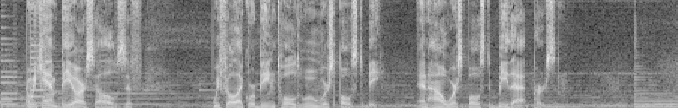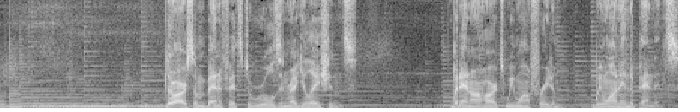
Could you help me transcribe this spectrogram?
And we can't be ourselves if we feel like we're being told who we're supposed to be and how we're supposed to be that person. There are some benefits to rules and regulations, but in our hearts, we want freedom. We want independence.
